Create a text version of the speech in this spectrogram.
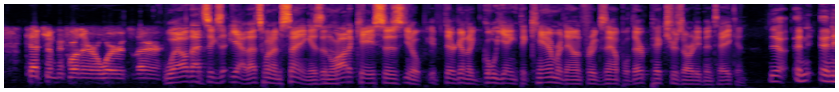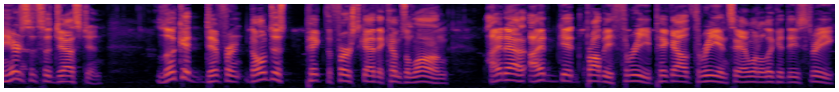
catch them before they're aware it's there. Well, that's exa- yeah, that's what I'm saying. Is in a lot of cases, you know, if they're going to go yank the camera down, for example, their picture's already been taken. Yeah, and and here's a suggestion: look at different. Don't just pick the first guy that comes along. I'd I'd get probably three. Pick out three and say I want to look at these three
